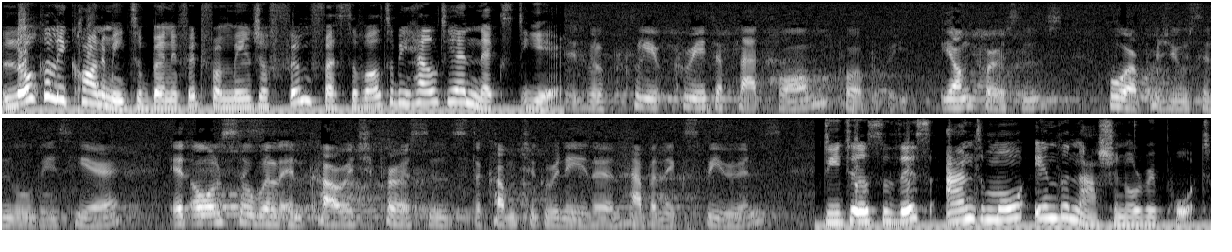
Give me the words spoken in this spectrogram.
Local economy to benefit from major film festival to be held here next year. It will create a platform for young persons who are producing movies here. It also will encourage persons to come to Grenada and have an experience. Details to this and more in the national report.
